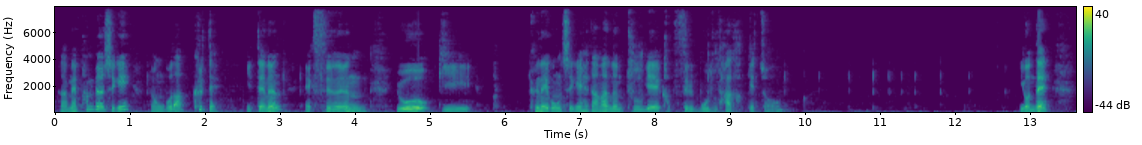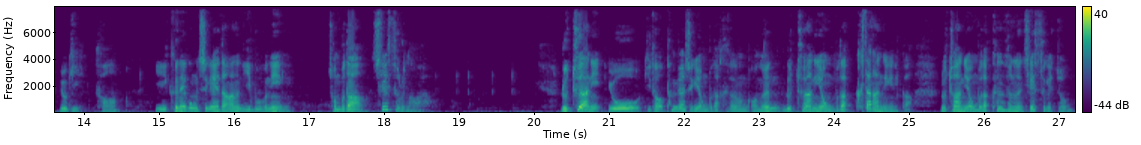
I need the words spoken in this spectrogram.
그 다음에 판별식이 0보다 클 때, 이때는 x는 여기 근해 공식에 해당하는 두 개의 값을 모두 다 갖겠죠. 이건데 여기서 이 근해 공식에 해당하는 이 부분이 전부 다 실수로 나와요. 루트 안이 여기서 판별식이 0보다 크다는 거는 루트 안이 0보다 크다는 얘기니까 루트 안이 0보다 큰 수는 실수겠죠.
